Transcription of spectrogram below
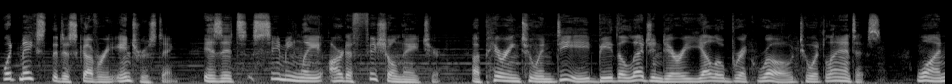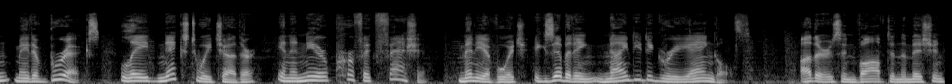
What makes the discovery interesting is its seemingly artificial nature, appearing to indeed be the legendary Yellow Brick Road to Atlantis, one made of bricks laid next to each other in a near-perfect fashion, many of which exhibiting 90-degree angles. Others involved in the mission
